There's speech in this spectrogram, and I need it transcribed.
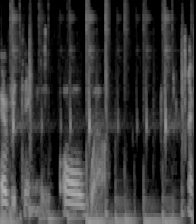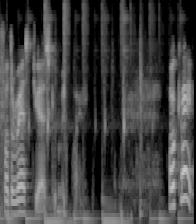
everything is all well. And for the rest, you ask your midwife. Okay,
